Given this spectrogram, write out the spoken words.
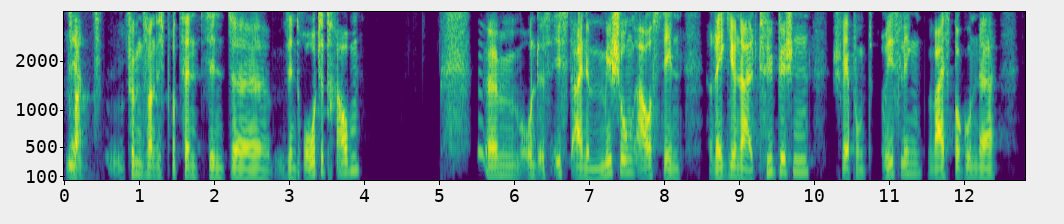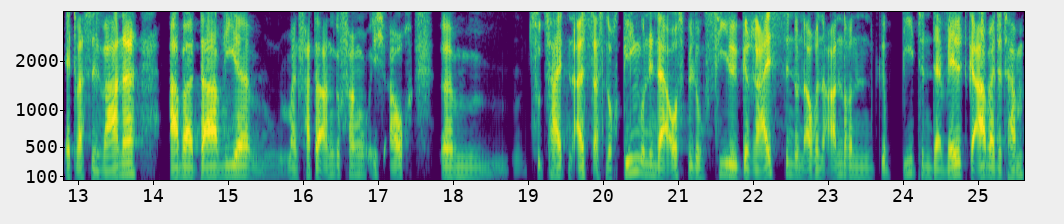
Ja. 25 Prozent sind, äh, sind rote Trauben. Ähm, und es ist eine Mischung aus den regional typischen Schwerpunkt Riesling, Weißburgunder, etwas Silvaner, aber da wir, mein Vater angefangen, ich auch, ähm, zu Zeiten, als das noch ging und in der Ausbildung viel gereist sind und auch in anderen Gebieten der Welt gearbeitet haben,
